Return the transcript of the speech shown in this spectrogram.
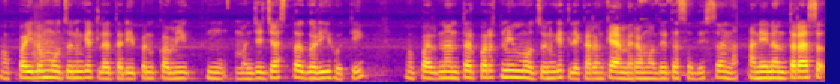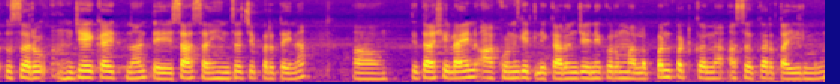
मग पहिलं मोजून घेतलं तरी पण कमी म्हणजे जास्त गळी होती. पर नंतर परत मी मोजून घेतले कारण कॅमेरामध्ये तसं दिसतं ना. आणि नंतर असं सर्व जे काय आहेत ना ते सहा सहा इंचाचे परत आहे ना तिथं अशी लाईन आखून घेतली कारण जेणेकरून मला पण पटकन असं करता येईल म्हणून.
